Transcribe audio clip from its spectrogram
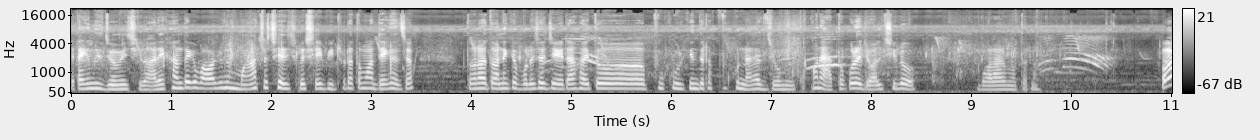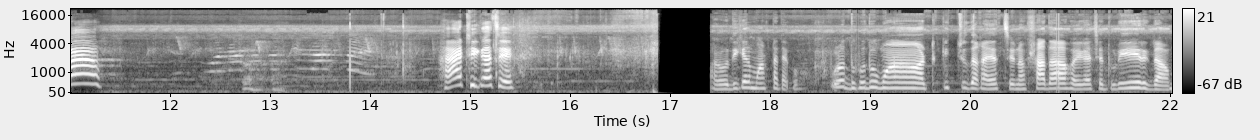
সেটা কিন্তু জমি ছিল। আর এখান থেকে বাবা কিন্তু মাছও ছেড়েছিল। সেই ভিডিওটা তোমরা দেখেছ? তোমরা তো অনেকে বলেছ যে এটা হয়তো পুকুর, কিন্তু এটা পুকুর না জমি। তখন এত করে জল ছিল বলার মতো না। ও! হ্যাঁ ঠিক আছে। আর ওদিকের মাঠটা দেখো, পুরো ধুধু মাঠ, কিচ্ছু দেখা যাচ্ছে না, সাদা হয়ে গেছে দূরের গ্রাম।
